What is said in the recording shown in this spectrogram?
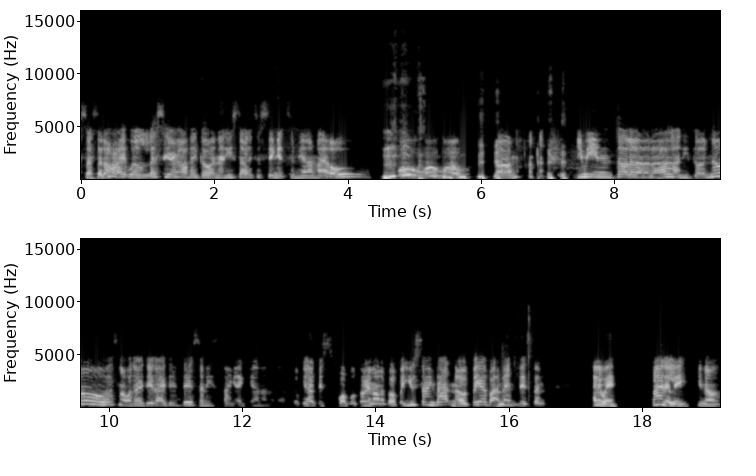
so I said, all right, well, let's hear how they go. And then he started to sing it to me and I'm like, oh, whoa, whoa, whoa. Um, you mean da da da da da? And he's going, no, that's not what I did. I did this. And he sang it again. And so we had this squabble going on about, but you sang that note. But yeah, but I meant this. And anyway, finally, you know,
